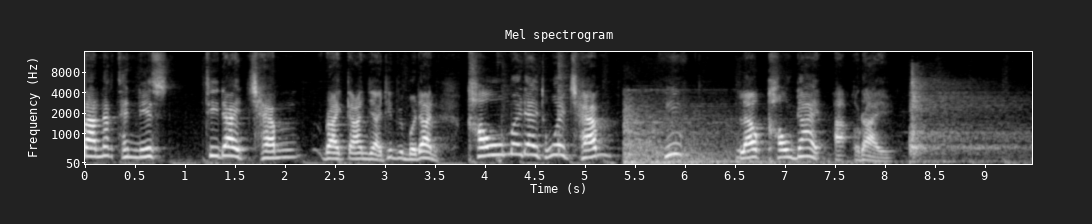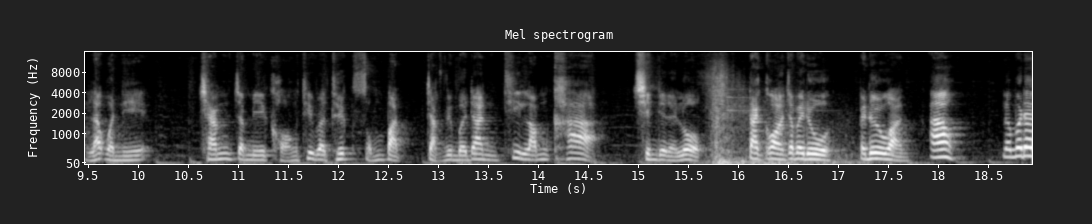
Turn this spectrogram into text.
ลานักเทนนิสที่ได้แชมป์รายการใหญ่ที่วิมเบิลดันเขาไม่ได้ถ้วยแชมป์แล้วเขาได้อะไร และวันนี้แชมป์จะมีของที่ระทึกสมบัติจากวิมเบิลดันที่ล้ำค่าชิ้นเดียวในโลก แต่ก่อนจะไปดูไปดูก่อนอ้าวแล้วไม่ได้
